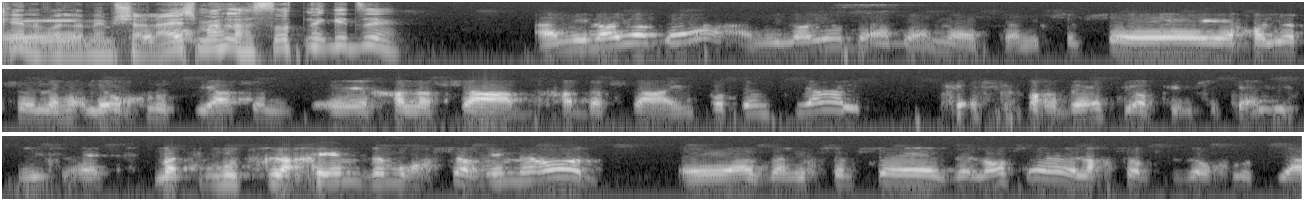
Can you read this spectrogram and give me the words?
כן, אבל אה, לממשלה יש מה לעשות נגד זה? אני לא יודע, אני לא יודע באמת. אני חושב שיכול להיות שלאוכלוסייה חלשה וחדשה עם פוטנציאל, יש הרבה אתיופים שכן מוצלחים ומוכשרים מאוד. אה, אז אני חושב שזה לא לחשוב שזו אוכלוסייה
